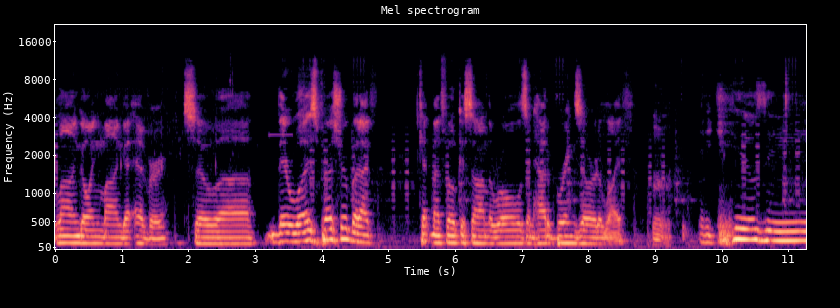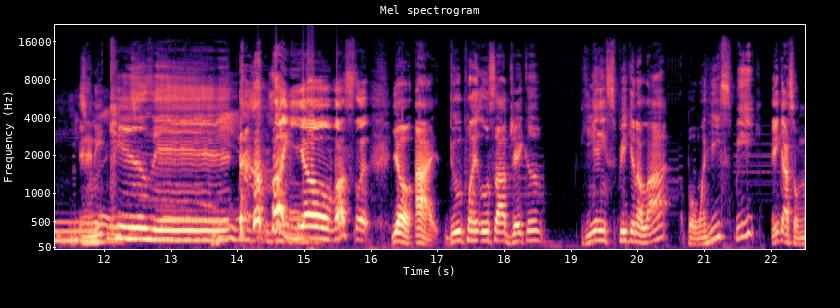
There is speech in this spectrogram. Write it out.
long going manga ever. So uh, there was pressure, but I've kept my focus on the roles and how to bring Zoro to life. Mm. And he kills it. and he kills it. yo, my son. Yo, alright. Dude playing Usopp Jacob, he ain't speaking a lot, but when he speak, he got some.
